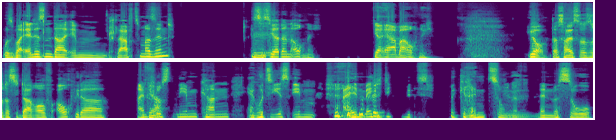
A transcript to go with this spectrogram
Wo sie bei Allison da im Schlafzimmer sind, ist mhm. es ja dann auch nicht. Ja, er aber auch nicht. Ja, das heißt also, dass sie darauf auch wieder Einfluss ja. nehmen kann. Ja gut, sie ist eben allmächtig mit Begrenzungen, nennen wir es so.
